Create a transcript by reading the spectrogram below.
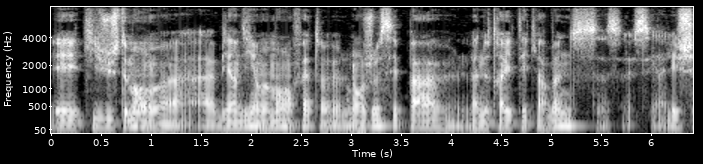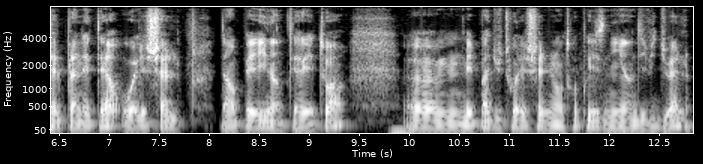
et qui justement a bien dit à un moment en fait euh, l'enjeu c'est pas euh, la neutralité carbone c'est à l'échelle planétaire ou à l'échelle d'un pays d'un territoire euh, mais pas du tout à l'échelle d'une entreprise ni individuelle.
